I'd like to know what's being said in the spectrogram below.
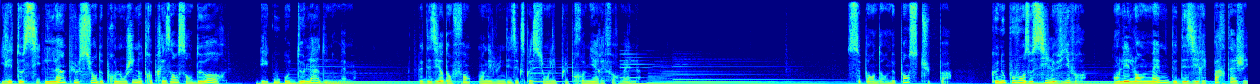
Il est aussi l'impulsion de prolonger notre présence en dehors et ou au-delà de nous-mêmes. Le désir d'enfant en est l'une des expressions les plus premières et formelles. Cependant, ne penses-tu pas que nous pouvons aussi le vivre en l'élan même de désirer partager,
